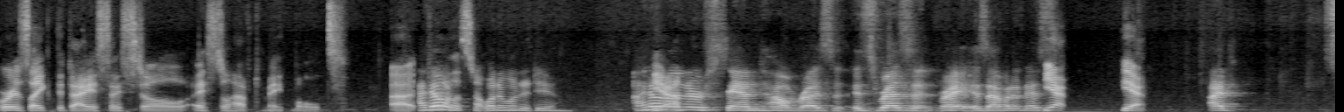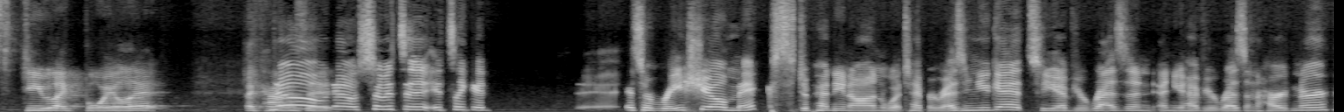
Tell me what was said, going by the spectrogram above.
whereas like the dice, I still I still have to make molds. Uh, I don't- that's not what I want to do. I don't Yeah. understand how resin. It's resin, right? Is that what it is? Yeah, Yeah. I. Do you like boil it? Like how no, it? no. So it's a it's like a it's a ratio mix depending on what type of resin you get. So you have your resin and you have your resin hardener.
